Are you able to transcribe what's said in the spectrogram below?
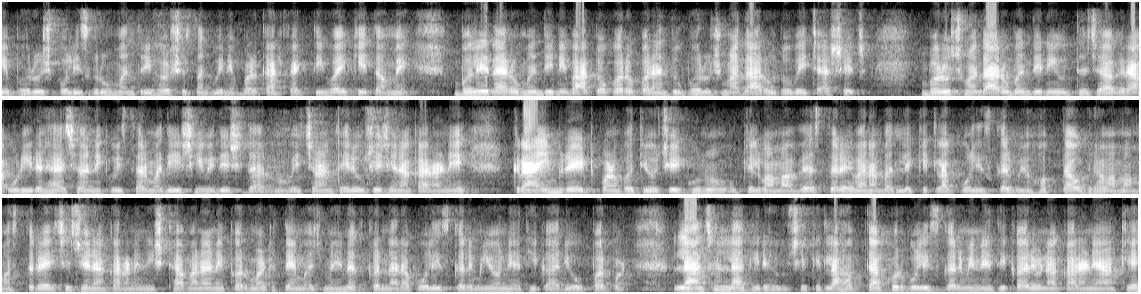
કે ભરૂચ પોલીસ ગૃહમંત્રી હર્ષ સંઘવીને પડકાર ફેંકતી હોય કે તમે ભલે દારૂબંધીની વાતો કરો, પરંતુ ભરૂચમાં દારૂ તો વેચાશે જ. ભરૂચમાં દારૂબંધીની ધજાગરા ઉડી રહ્યા છે. અનેક વિસ્તારમાં દેશી વિદેશી દારૂનું વેચાણ થઈ રહ્યું છે, જેના કારણે ક્રાઇમ રેટ પણ વધ્યો છે. ગુનો ઉકેલવામાં વ્યસ્ત રહેવાના બદલે કેટલાક પોલીસ કર્મીઓ હપ્તા ઉઘરાવવામાં મસ્ત રહે છે, જેના કારણે નિષ્ઠાવાન અને કર્મઠ તેમજ મહેનત કરનારા પોલીસ કર્મીઓ અને અધિકારીઓ ઉપર પણ લાંછન લાગી રહ્યું છે. કેટલા હપ્તાખોર પોલીસ કર્મી અને અધિકારીઓના કારણે આંખે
